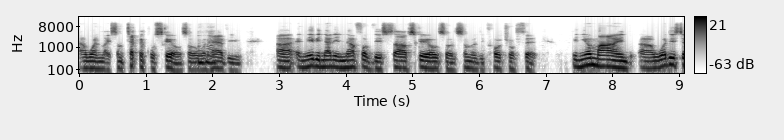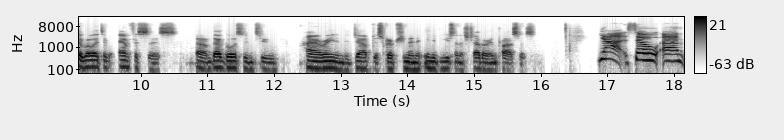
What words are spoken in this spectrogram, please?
I want like some technical skills or what mm-hmm. have you, uh, and maybe not enough of the soft skills or some of the cultural fit. In your mind, uh, what is the relative emphasis um, that goes into hiring and the job description and the interviews and the shadowing process? Yeah. So, um,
